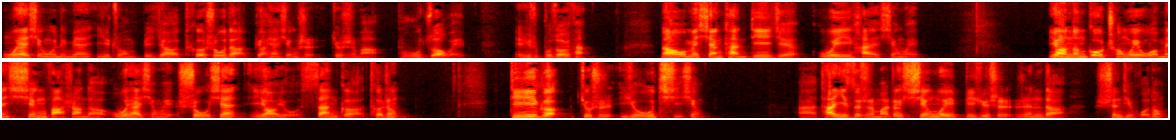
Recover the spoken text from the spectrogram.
危害行为里面一种比较特殊的表现形式，就是什么不作为，也就是不作为犯。那我们先看第一节危害行为。要能够成为我们刑法上的危害行为，首先要有三个特征。第一个就是有体性，啊，它意思是什么？这个行为必须是人的身体活动，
